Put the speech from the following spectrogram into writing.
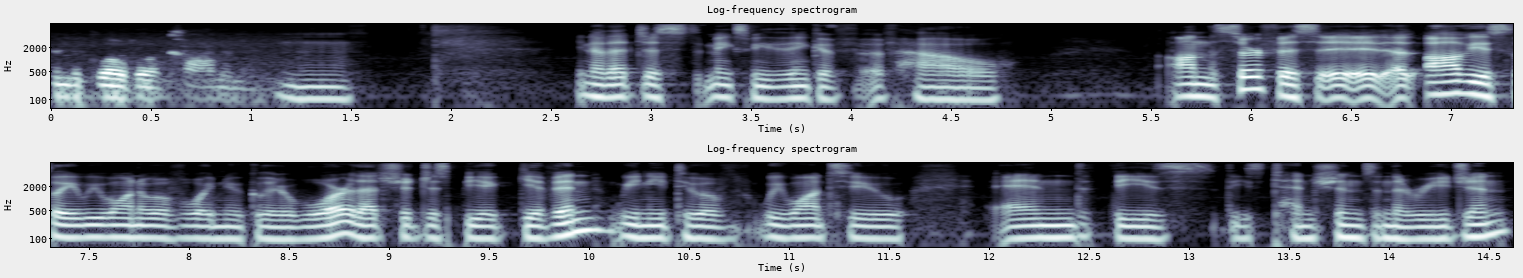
in the global economy. Mm. You know, that just makes me think of, of how on the surface, it, it, obviously we want to avoid nuclear war. That should just be a given. We need to, have we want to end these, these tensions in the region.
